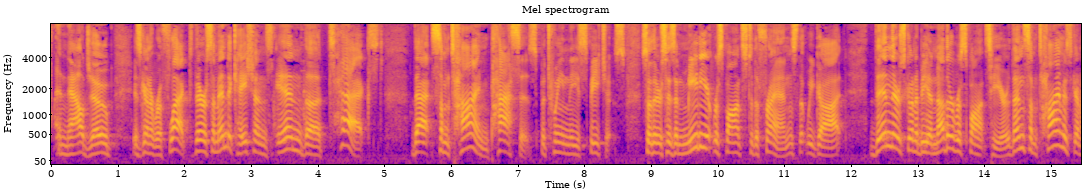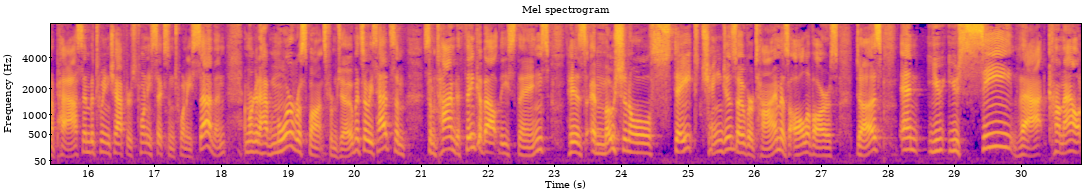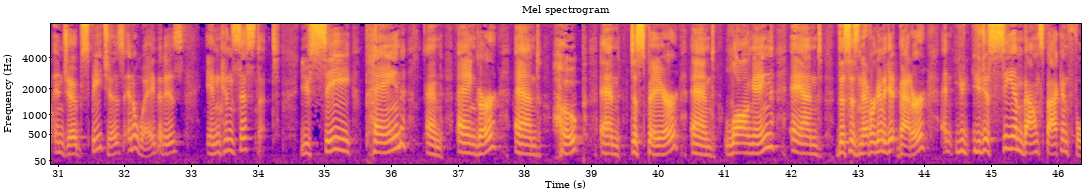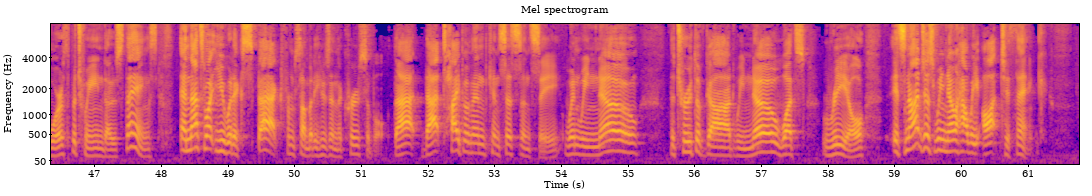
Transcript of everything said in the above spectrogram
and now Job is going to reflect, there are some indications in the text that some time passes between these speeches. So there's his immediate response to the friends that we got. Then there's going to be another response here. Then some time is going to pass in between chapters 26 and 27, and we're going to have more response from Job. And so he's had some, some time to think about these things. His emotional state changes over time, as all of ours does. And you, you see that come out in Job's speeches in a way that is inconsistent. You see pain and anger and hope and despair and longing, and this is never going to get better. And you, you just see him bounce back and forth between those things. And that's what you would expect from somebody who's in the crucible. That, that type of inconsistency, when we know the truth of God, we know what's real, it's not just we know how we ought to think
